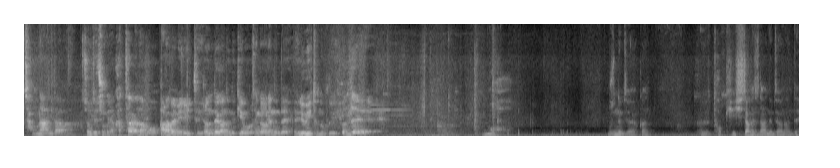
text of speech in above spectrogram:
장난 아니다. 전 대충 그냥 카타르나 뭐 아랍에미레이트 이런 데 가는 느낌으로 생각을 했는데 엘리베이터는 우리 현대. 우와. 무슨 냄새야? 약간 그 터키 시장에서 나는 냄새가 나는데?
